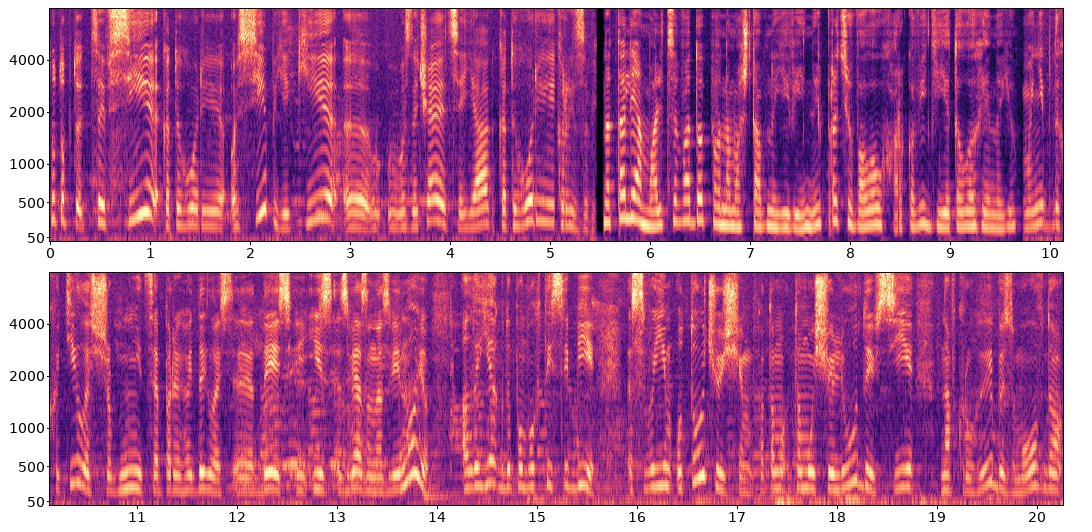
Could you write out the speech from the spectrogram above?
Ну тобто, це всі категорії осіб, які визначаються як категорії кризові. Наталія Мальцева до повномасштабної війни працювала у Харкові дієтологиною. Мені б не хотілося, щоб мені це перегодилось е, десь із зв'язано з війною, але як допомогти собі своїм оточуючим, тому, тому що люди всі навкруги безумовно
